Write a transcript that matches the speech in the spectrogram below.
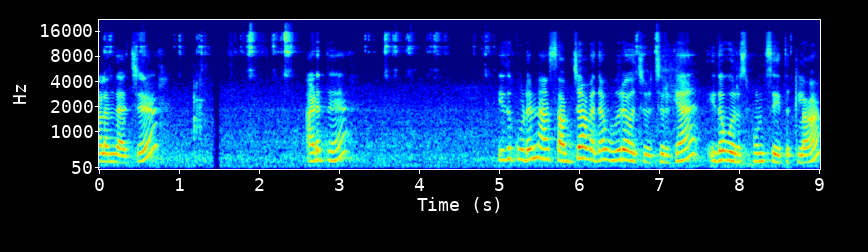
கலந்தாச்சு. அடுத்து இது கூட நான் சப்ஜா விதை ஊற வச்சு வச்சுருக்கேன். இதை ஒரு ஸ்பூன் சேர்த்துக்கலாம்.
